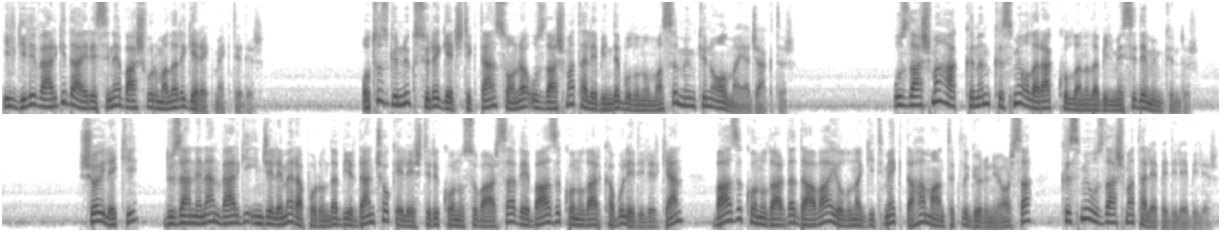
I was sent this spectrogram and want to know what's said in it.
ilgili vergi dairesine başvurmaları gerekmektedir. 30 günlük süre geçtikten sonra uzlaşma talebinde bulunulması mümkün olmayacaktır. Uzlaşma hakkının kısmi olarak kullanılabilmesi de mümkündür. Şöyle ki, düzenlenen vergi inceleme raporunda birden çok eleştiri konusu varsa ve bazı konular kabul edilirken, bazı konularda dava yoluna gitmek daha mantıklı görünüyorsa, kısmi uzlaşma talep edilebilir.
